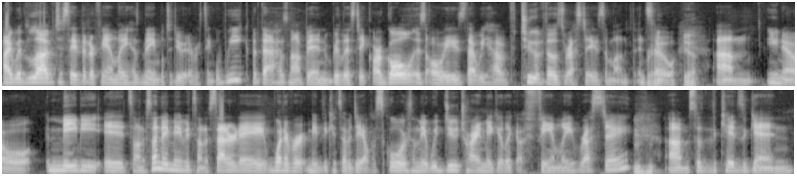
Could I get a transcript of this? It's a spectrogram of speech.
I would love to say that our family has been able to do it every single week, but that has not been realistic. Our goal is always that we have two of those rest days a month. And so, yeah. um, you know, maybe it's on a Sunday, maybe it's on a Saturday, whatever. Maybe the kids have a day off of school or something. We do try and make it like a family rest day. Um, so that the kids, again,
